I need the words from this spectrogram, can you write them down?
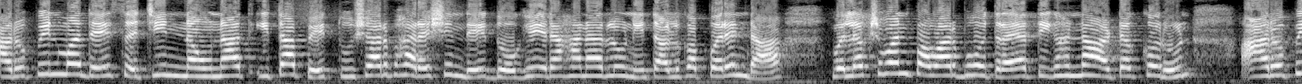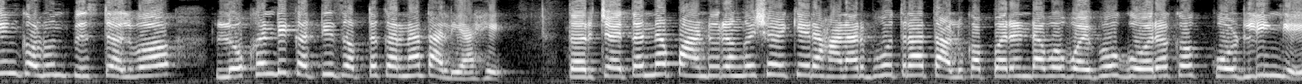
आरोपींमध्ये सचिन नवनाथ इतापे तुषार भारत शिंदे दोघे राहणार लोणी तालुका परंडा व लक्ष्मण पवार भोत्रा या तिघांना अटक करून आरोपींकडून पिस्टल व लोखंडी कत्ती जप्त करण्यात आली आहे. तर चैतन्य पांडुरंग शेळके राहणार भोत्रा तालुका परंडा व वैभव गोरख कोडलिंगे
